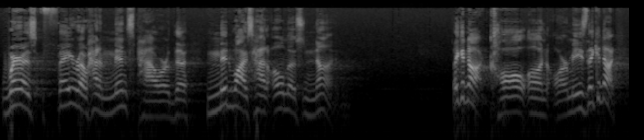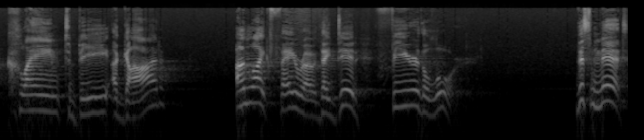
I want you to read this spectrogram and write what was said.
Whereas Pharaoh had immense power, the midwives had almost none. They could not call on armies, they could not claim to be a god. Unlike Pharaoh, they did fear the Lord. This meant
